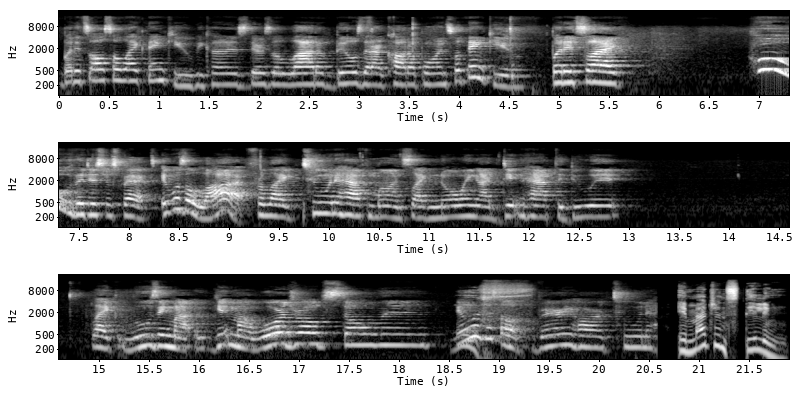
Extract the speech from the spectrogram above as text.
But it's also like thank you because there's a lot of bills that I caught up on. So thank you. But it's like whoo, the disrespect. It was a lot for like two and a half months, like knowing I didn't have to do it. Like losing my getting my wardrobe stolen. It was just a very hard two and a half. Imagine stealing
